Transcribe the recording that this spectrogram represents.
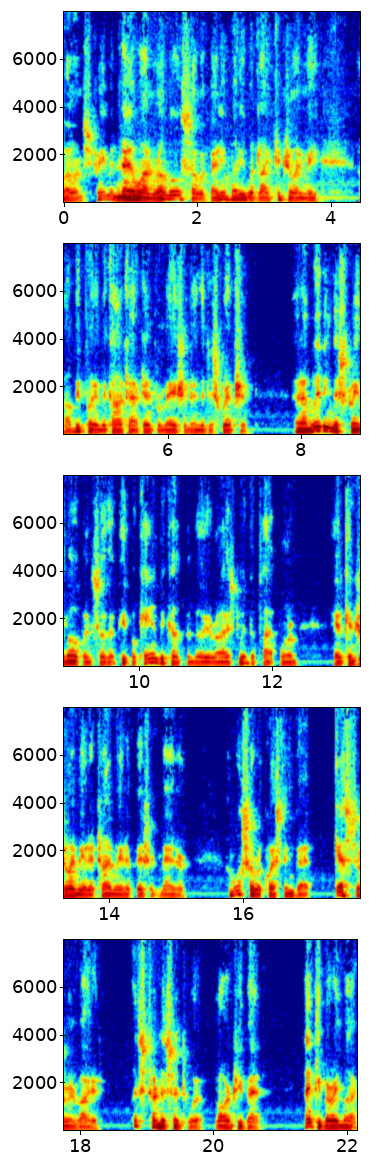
Well, I'm streaming now on Rumble, so if anybody would like to join me, I'll be putting the contact information in the description. And I'm leaving this stream open so that people can become familiarized with the platform and can join me in a timely and efficient manner. I'm also requesting that guests are invited. Let's turn this into a large event. Thank you very much.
